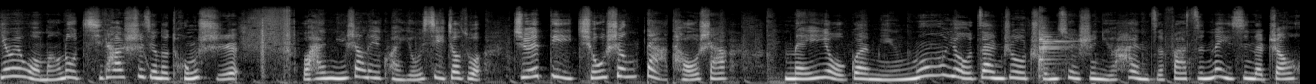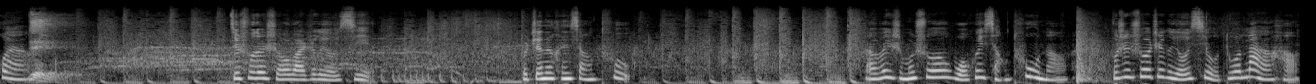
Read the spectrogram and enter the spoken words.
因为我忙碌其他事情的同时，我还迷上了一款游戏，叫做《绝地求生大逃杀》，没有冠名，木有赞助，纯粹是女汉子发自内心的召唤啊！最初的时候玩这个游戏，我真的很想吐。那为什么说我会想吐呢？不是说这个游戏有多烂哈，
